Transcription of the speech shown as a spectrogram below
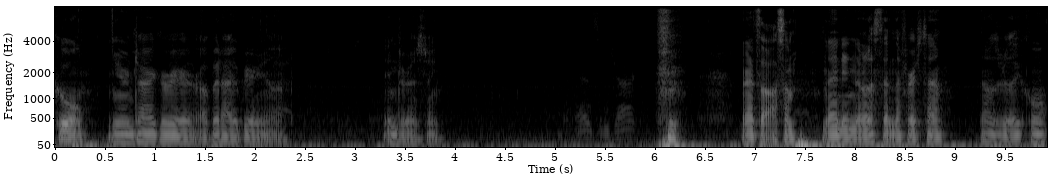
cool. Your entire career up at Hyperion. Interesting. That's awesome. I didn't notice that in the first time. That was really cool.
